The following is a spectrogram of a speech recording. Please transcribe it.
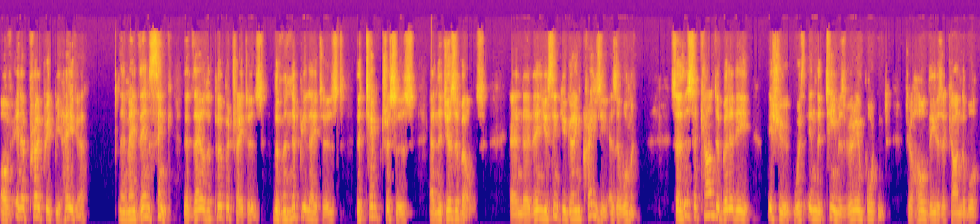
of inappropriate behavior, they made them think that they are the perpetrators, the manipulators, the temptresses, and the Jezebels. And uh, then you think you're going crazy as a woman. So, this accountability issue within the team is very important to hold leaders accountable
